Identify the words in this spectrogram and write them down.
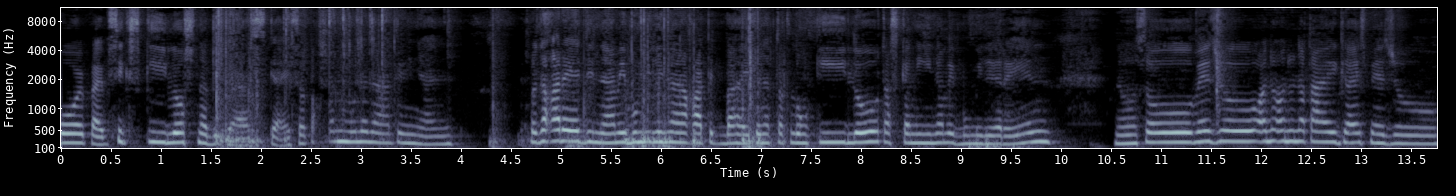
4, 5, 6 kilos na bigas guys. So, takpan muna natin yan. So, naka-ready na. May bumili na kapitbahay ko na 3 kilo. Tapos kanina may bumili rin. No? So, medyo ano-ano na tayo guys. Medyo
